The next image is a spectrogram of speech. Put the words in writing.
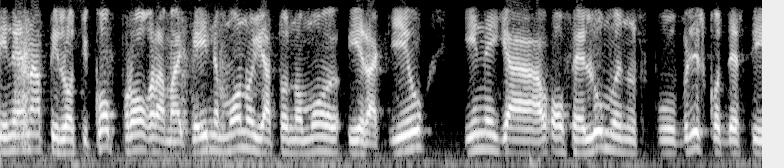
είναι ένα πιλωτικό πρόγραμμα και είναι μόνο για το νομό Ηρακλείου. Είναι για ωφελούμενους που βρίσκονται στη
